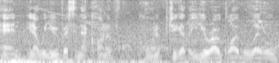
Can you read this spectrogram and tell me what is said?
and you know when you invest in that kind of coin, particularly at the Euro global level.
